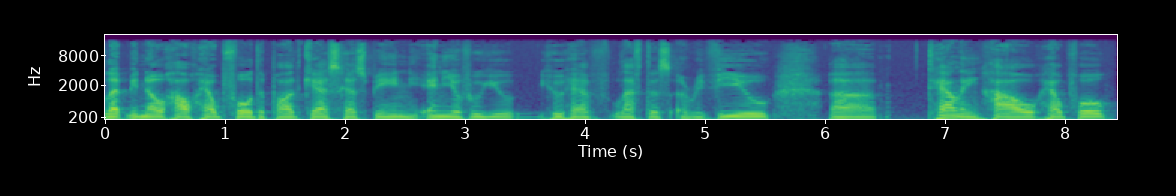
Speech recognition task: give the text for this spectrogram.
let me know how helpful the podcast has been. Any of you who have left us a review, uh, telling how helpful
